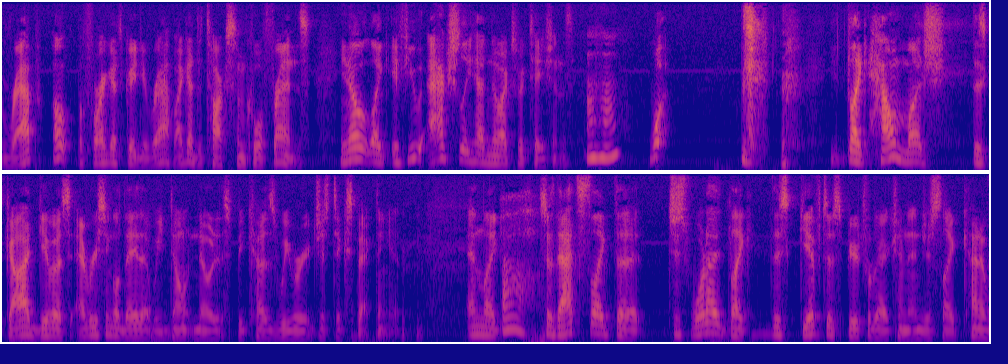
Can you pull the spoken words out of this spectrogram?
wrap. Oh, before I got to go eat a wrap, I got to talk to some cool friends. You know, like if you actually had no expectations, hmm what like how much does god give us every single day that we don't notice because we were just expecting it and like Oh. so that's like the just what i like this gift of spiritual direction and just like kind of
